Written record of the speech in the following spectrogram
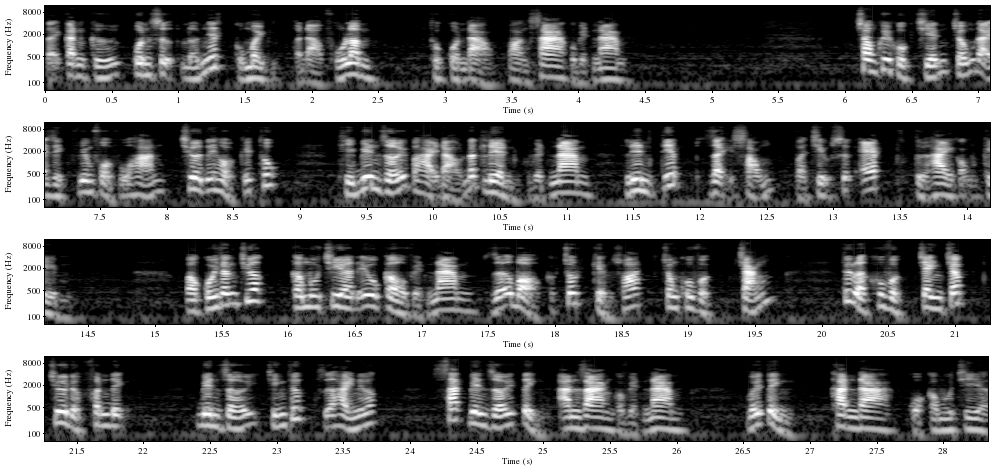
tại căn cứ quân sự lớn nhất của mình ở đảo Phú Lâm, thuộc quần đảo Hoàng Sa của Việt Nam. Trong khi cuộc chiến chống đại dịch viêm phổi Vũ Hán chưa tới hồi kết thúc, thì biên giới và hải đảo đất liền của Việt Nam liên tiếp dậy sóng và chịu sức ép từ hai gọng kìm. Vào cuối tháng trước, Campuchia đã yêu cầu Việt Nam dỡ bỏ các chốt kiểm soát trong khu vực trắng, tức là khu vực tranh chấp chưa được phân định biên giới chính thức giữa hai nước, sát biên giới tỉnh An Giang của Việt Nam với tỉnh Kanda của Campuchia.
